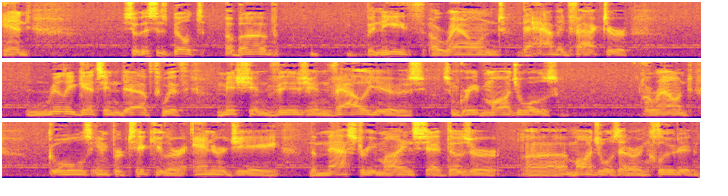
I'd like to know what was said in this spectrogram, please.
And so this is built above, beneath, around the habit factor. Really gets in depth with mission, vision, values, some great modules around goals in particular, energy, the mastery mindset. Those are uh, modules that are included.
